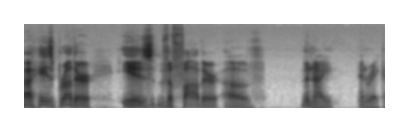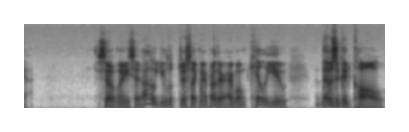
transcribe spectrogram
Uh, his brother is the father of the knight and Recha. So when he said, "Oh, you look just like my brother. I won't kill you," that was a good call.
